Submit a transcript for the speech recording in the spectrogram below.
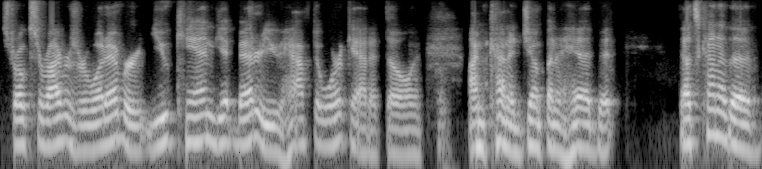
stroke survivors or whatever, you can get better. You have to work at it though. And I'm kind of jumping ahead, but that's kind of the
